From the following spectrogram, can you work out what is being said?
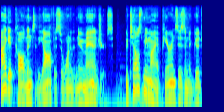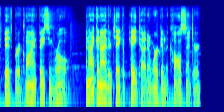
I get called into the office of one of the new managers, who tells me my appearance isn't a good fit for a client facing role, and I can either take a pay cut and work in the call center,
